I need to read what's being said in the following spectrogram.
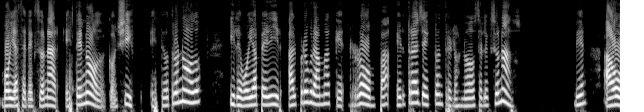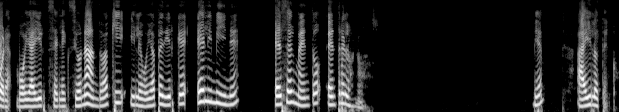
voy a seleccionar este nodo con Shift este otro nodo y le voy a pedir al programa que rompa el trayecto entre los nodos seleccionados. Bien, ahora voy a ir seleccionando aquí y le voy a pedir que elimine el segmento entre los nodos. Bien, ahí lo tengo.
